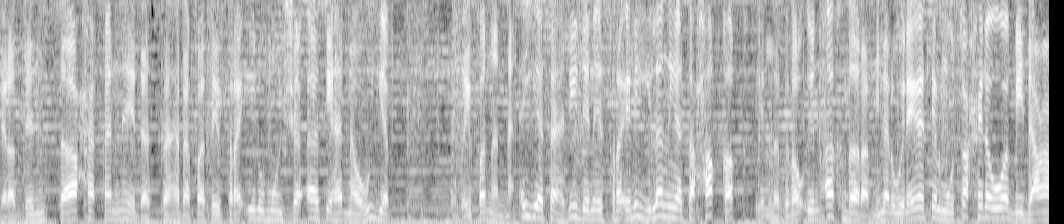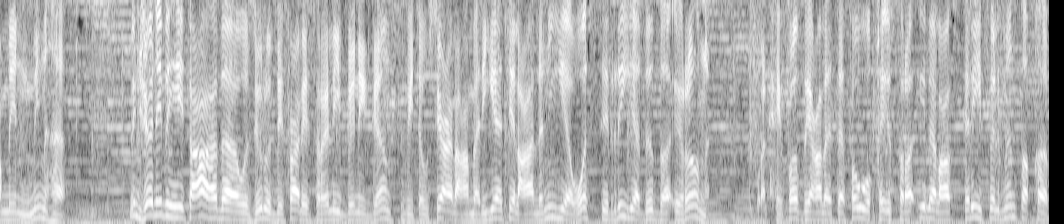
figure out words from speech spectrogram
برد ساحق إذا استهدفت إسرائيل منشآتها النووية. مضيفا أن أي تهديد إسرائيلي لن يتحقق إلا بضوء أخضر من الولايات المتحدة وبدعم منها. من جانبه تعهد وزير الدفاع الإسرائيلي بيني جانتس بتوسيع العمليات العلنية والسرية ضد إيران والحفاظ على تفوق إسرائيل العسكري في المنطقة.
